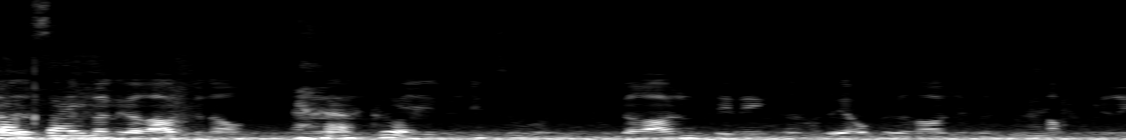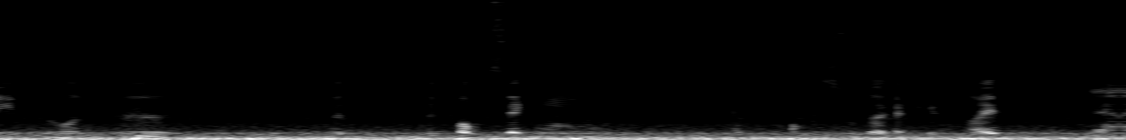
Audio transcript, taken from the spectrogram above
Anfangszeit. seine Garage, genau. Ah, cool. Die Jiu-Jitsu, dieses Garagentraining, äh, hatte er auch eine Garage mit Ah, Kraftgeräten und äh, mit Boxsäcken und ja, Box schon seit der Kindheit. Ja,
